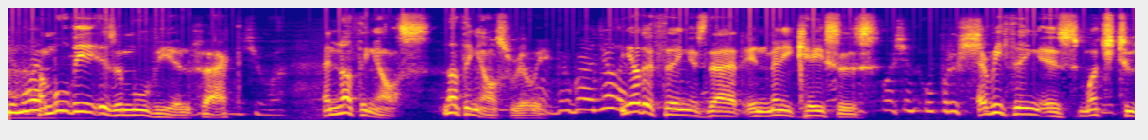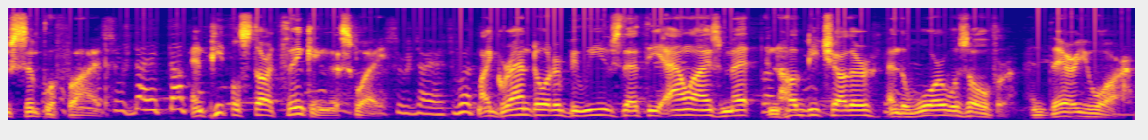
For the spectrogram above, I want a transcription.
A movie is a movie, in fact, and nothing else. Nothing else, really. The other thing is that, in many cases, everything is much too simplified, and people start thinking this way. My granddaughter believes that the Allies met and hugged each other, and the war was over, and there you are.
